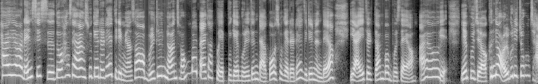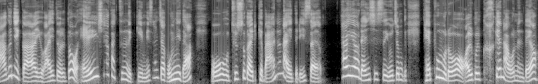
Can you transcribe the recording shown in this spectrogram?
파이어 렌시스도 항상 소개를 해드리면서 물들면 정말 빨갛고 예쁘게 물든다고 소개를 해드리는데요. 이 아이들도 한번 보세요. 아유 예, 예쁘죠. 근데 얼굴이 조금 작으니까 이 아이들도 엘샤 같은 느낌이 살짝 옵니다. 오 두수가 이렇게 많은 아이들이 있어요. 파이어 렌시스 요즘 대품으로 얼굴 크게 나오는데요.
